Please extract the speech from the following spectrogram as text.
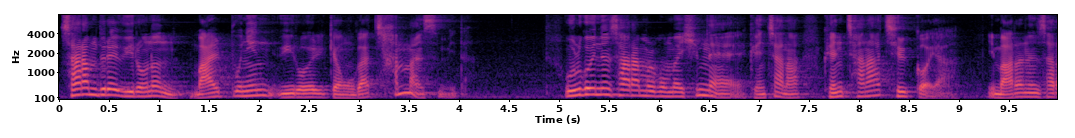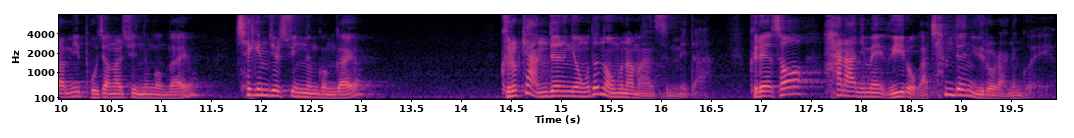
사람들의 위로는 말뿐인 위로일 경우가 참 많습니다. 울고 있는 사람을 보면 힘내, 괜찮아, 괜찮아 질 거야. 이 말하는 사람이 보장할 수 있는 건가요? 책임질 수 있는 건가요? 그렇게 안 되는 경우도 너무나 많습니다. 그래서 하나님의 위로가 참된 위로라는 거예요.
